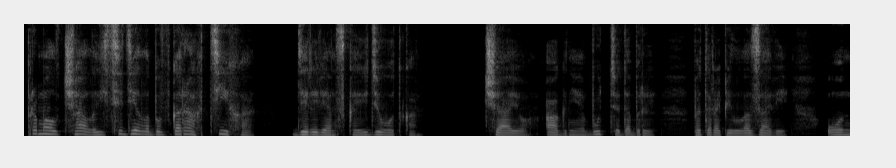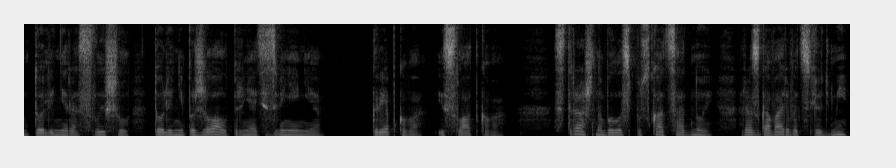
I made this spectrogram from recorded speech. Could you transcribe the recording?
промолчала и сидела бы в горах тихо, деревенская идиотка». «Чаю, Агния, будьте добры», — поторопил Лазавий. Он то ли не расслышал, то ли не пожелал принять извинения крепкого и сладкого. Страшно было спускаться одной, разговаривать с людьми,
